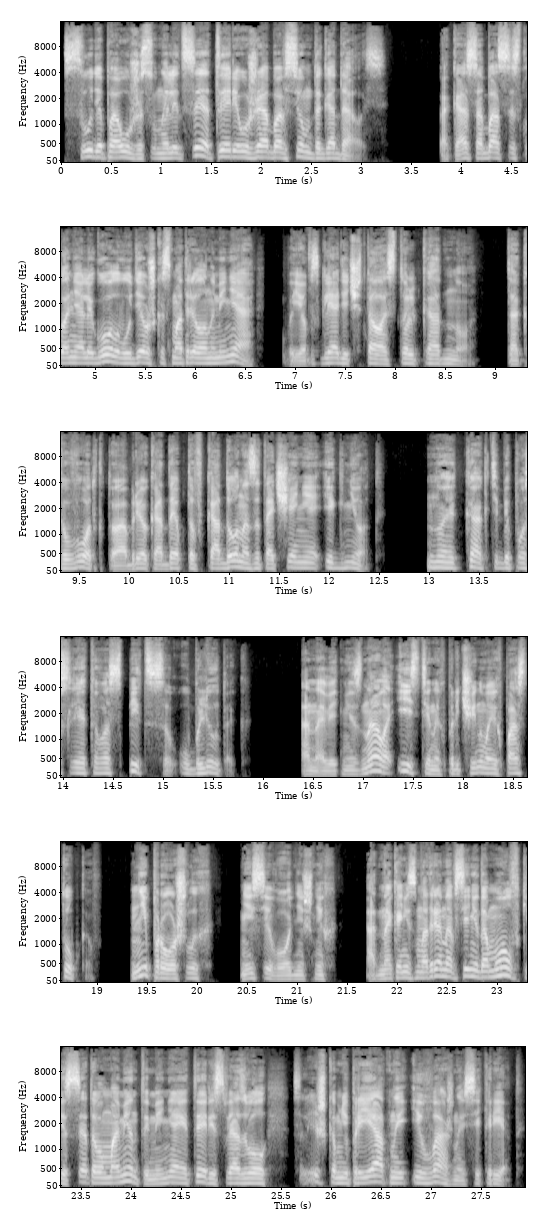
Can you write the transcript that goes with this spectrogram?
Судя по ужасу на лице, Терри уже обо всем догадалась. Пока Сабасы склоняли голову, девушка смотрела на меня. В ее взгляде читалось только одно. Так вот, кто обрек адептов Кадо на заточение и гнет. Ну и как тебе после этого спится, ублюдок? Она ведь не знала истинных причин моих поступков. Ни прошлых, ни сегодняшних. Однако, несмотря на все недомолвки, с этого момента меня и Терри связывал слишком неприятный и важный секрет.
